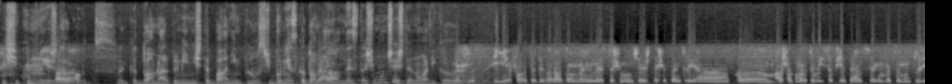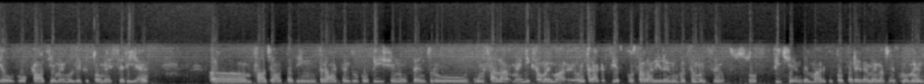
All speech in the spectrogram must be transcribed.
Păi și cum nu ești uh, de acord? Adică doamna ar primi niște bani în plus și bănuiesc că doamna da. e onestă și muncește, nu? Adică... E foarte adevărat, doamna e onestă și muncește și pentru ea, uh, așa cum ar trebui să fie de altfel, învățământul e o vocație mai mult decât o meserie. Uh, face asta din drag pentru copii și nu pentru un salar mai mic sau mai mare. Întreagă, ți-e spus, salariile în învățământ sunt suficient de mari, după părerea mea, în acest moment.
